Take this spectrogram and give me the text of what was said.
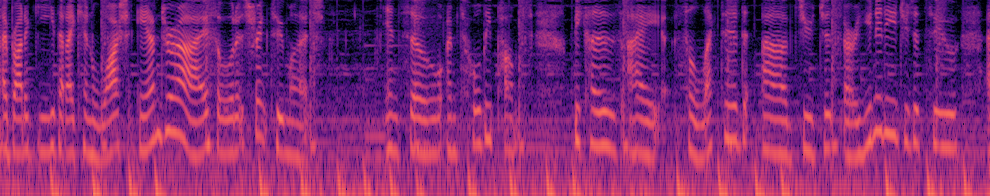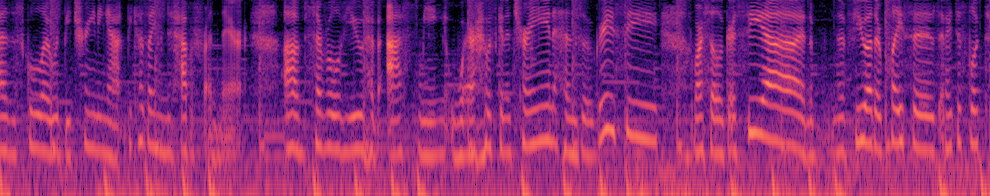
I brought a gi that I can wash and dry, so it wouldn't shrink too much. And so I'm totally pumped because I selected uh, jiu-jitsu or Unity Jiu-Jitsu as a school I would be training at because I have a friend there. Um, several of you have asked me where I was going to train: Renzo Gracie, Marcelo Garcia, and a few other places. And I just looked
